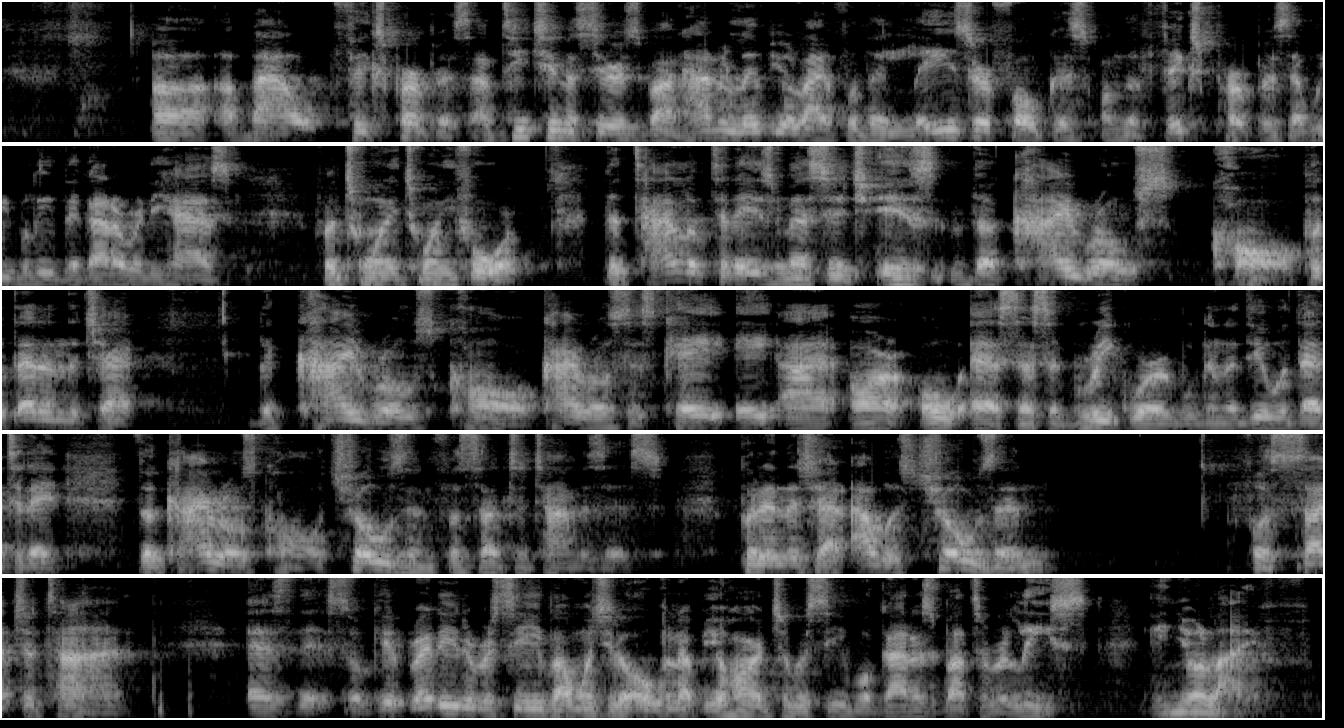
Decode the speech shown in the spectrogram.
uh, about fixed purpose. I'm teaching a series about how to live your life with a laser focus on the fixed purpose that we believe that God already has for 2024. The title of today's message is The Kairos Call. Put that in the chat. The Kairos Call. Kairos is K A I R O S. That's a Greek word. We're going to deal with that today. The Kairos Call, chosen for such a time as this. Put in the chat, I was chosen for such a time as this. So get ready to receive. I want you to open up your heart to receive what God is about to release in your life.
